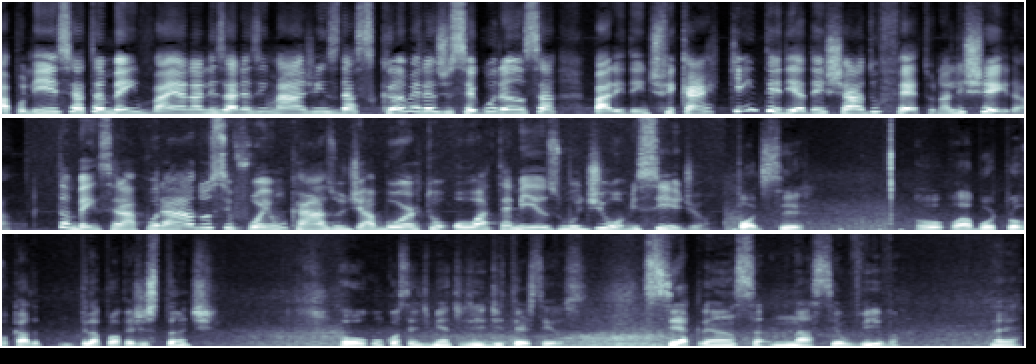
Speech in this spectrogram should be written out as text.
A polícia também vai analisar as imagens das câmeras de segurança para identificar quem teria deixado o feto na lixeira. Também será apurado se foi um caso de aborto ou até mesmo de homicídio. Pode ser o aborto provocado pela própria gestante ou com consentimento de, de terceiros. Se a criança nasceu viva, né,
